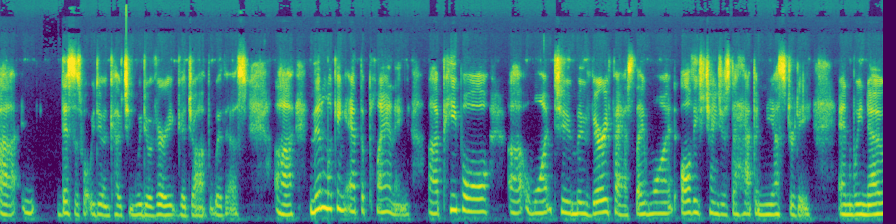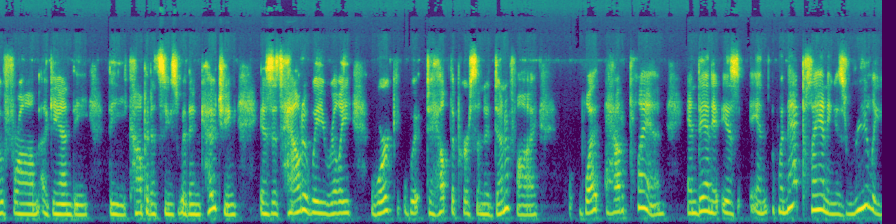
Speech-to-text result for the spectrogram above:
uh, this is what we do in coaching. We do a very good job with this. Uh, then looking at the planning, uh, people uh, want to move very fast. They want all these changes to happen yesterday, and we know from again the the competencies within coaching is it's how do we really work with, to help the person identify what how to plan. And then it is and when that planning is really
